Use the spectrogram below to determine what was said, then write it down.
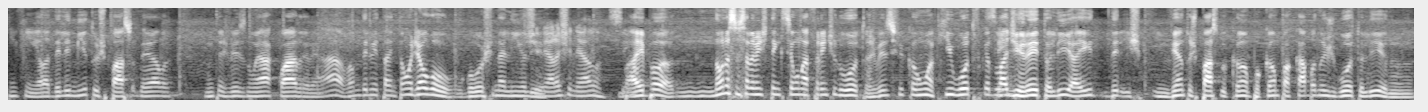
enfim, ela delimita o espaço dela. Muitas vezes não é a quadra, né? Ah, vamos delimitar. Então onde é o gol? O gol é o chinelinho ali. Chinelo, chinelo. Sim. Aí, pô, não necessariamente tem que ser um na frente do outro. Às vezes fica um aqui, o outro fica do Sim. lado direito ali, aí inventa o espaço do campo. O campo acaba no esgoto ali, no,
